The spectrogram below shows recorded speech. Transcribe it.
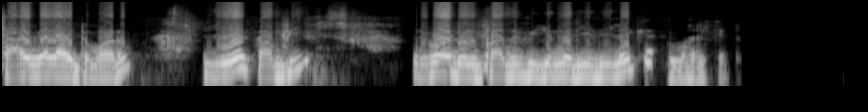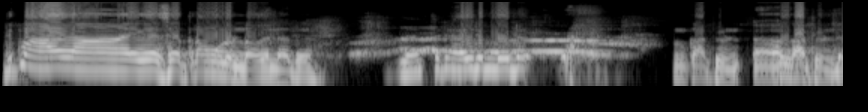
ശാഖകളായിട്ട് മാറും. വലിയ കാപ്പി ഒരുപാട് ഉൽപ്പാദിപ്പിക്കുന്ന രീതിയിലേക്ക് മാറിക്കിട്ടും ഇതിപ്പോ ഏകദേശം എത്ര മൂടുണ്ടോ അതിന്റെ അത് ആയിരം മൂട് കാപ്പി ഉണ്ട്. ഉണ്ട്.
